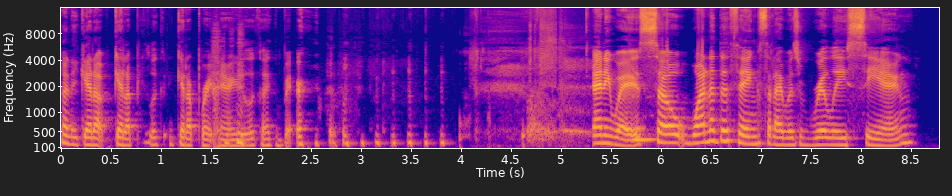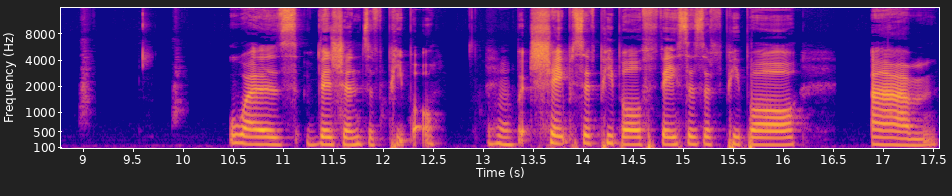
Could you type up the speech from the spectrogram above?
Honey, get up, get up. You look get up right now. You look like a bear. Anyways, so one of the things that I was really seeing was visions of people, Mhm. but shapes of people, faces of people. Um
